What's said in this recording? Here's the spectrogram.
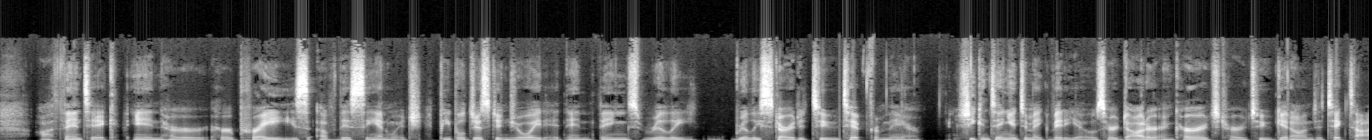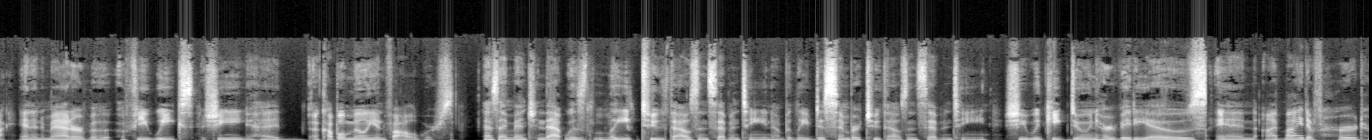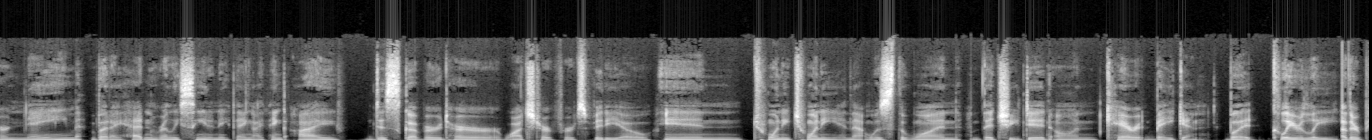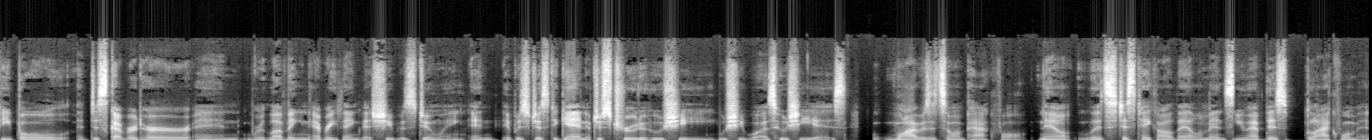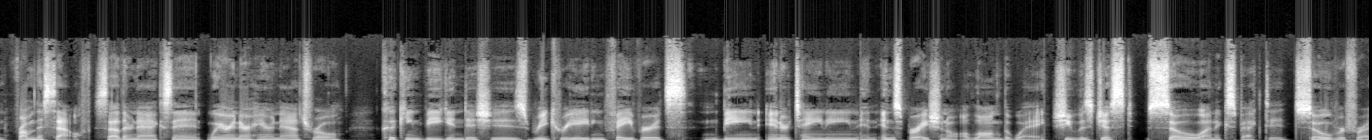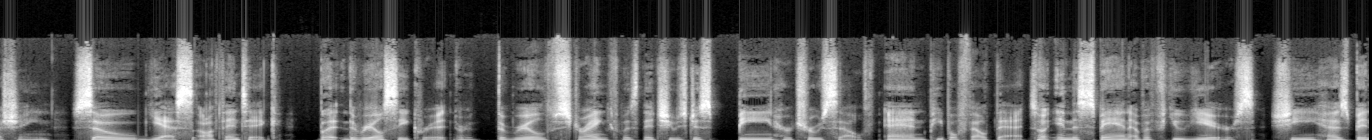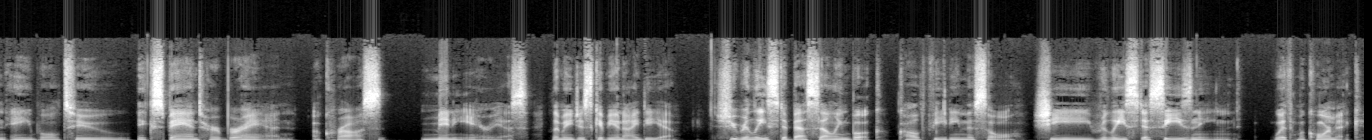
authentic in her her praise of this sandwich. People just enjoyed it and things really really started to tip from there. She continued to make videos. Her daughter encouraged her to get onto TikTok, and in a matter of a, a few weeks, she had a couple million followers. As I mentioned, that was late 2017, I believe, December 2017. She would keep doing her videos, and I might have heard her name, but I hadn't really seen anything. I think I discovered her or watched her first video in 2020, and that was the one that she did on carrot bacon but clearly other people had discovered her and were loving everything that she was doing. And it was just, again, just true to who she, who she was, who she is. Why was it so impactful? Now, let's just take all the elements. You have this black woman from the South, Southern accent, wearing her hair natural, cooking vegan dishes, recreating favorites, being entertaining and inspirational along the way. She was just so unexpected, so refreshing, so, yes, authentic. But the real secret or the real strength was that she was just being her true self, and people felt that. So, in the span of a few years, she has been able to expand her brand across many areas. Let me just give you an idea. She released a best selling book called Feeding the Soul. She released a seasoning with McCormick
